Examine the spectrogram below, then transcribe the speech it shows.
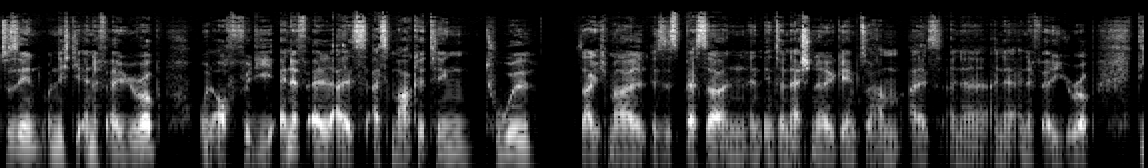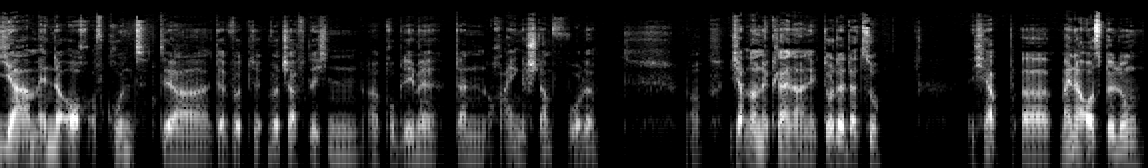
zu sehen und nicht die NFL Europe. Und auch für die NFL als, als Marketing-Tool, sage ich mal, ist es besser, ein, ein International Game zu haben als eine, eine NFL Europe, die ja am Ende auch aufgrund der, der wirtschaftlichen äh, Probleme dann auch eingestampft wurde. Ja. Ich habe noch eine kleine Anekdote dazu. Ich habe äh, meine Ausbildung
